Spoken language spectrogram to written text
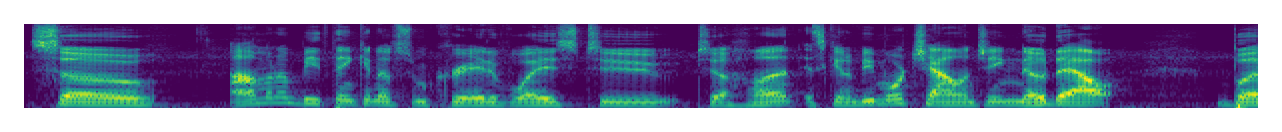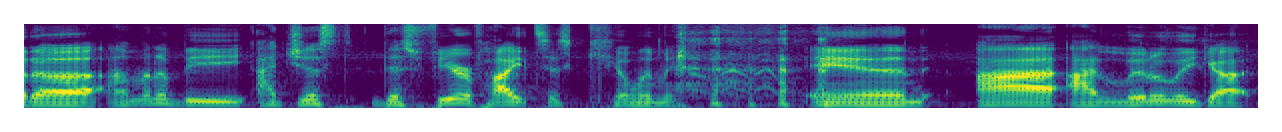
so I'm gonna be thinking of some creative ways to to hunt. It's gonna be more challenging, no doubt. But uh, I'm gonna be. I just this fear of heights is killing me, and I I literally got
